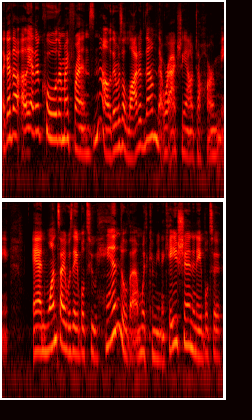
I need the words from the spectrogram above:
Like I thought, oh yeah, they're cool, they're my friends. No, there was a lot of them that were actually out to harm me. And once I was able to handle them with communication and able to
